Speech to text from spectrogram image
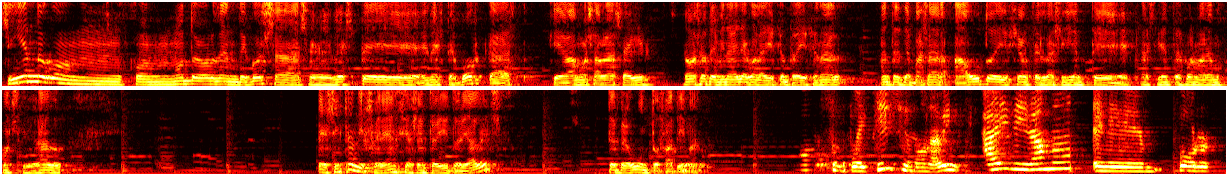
Siguiendo con, con otro orden de cosas en este, en este podcast, que vamos a hablar seguir, vamos a terminar ya con la edición tradicional, antes de pasar a autoedición, que es la siguiente, la siguiente forma que hemos considerado. ¿Existen diferencias entre editoriales? Te pregunto, Fátima. Por supuestísimo, David. Hay, digamos, eh, por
